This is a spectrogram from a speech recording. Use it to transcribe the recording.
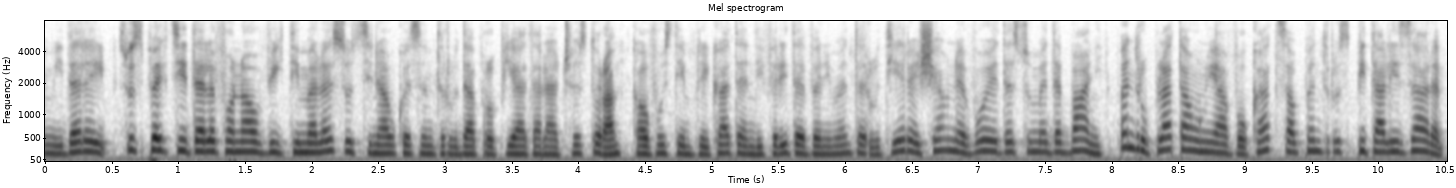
100.000 de lei. Suspecții telefonau victimele, susțineau că sunt rude apropiate ale acestora, că au fost implicate în diferite evenimente rutiere și au nevoie de sume de bani pentru plata unui avocat sau pentru spitalizare.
